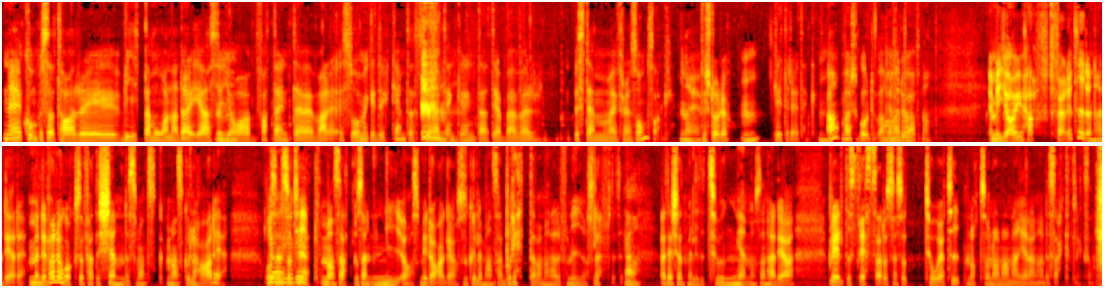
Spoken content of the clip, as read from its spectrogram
när kompisar tar eh, vita månader. Jag, alltså, jag fattar inte, var, så mycket dricker jag inte. Så jag tänker inte att jag behöver bestämma mig för en sån sak. Nej. Förstår du? Mm. Lite det jag tänker. Ja, varsågod. Vad har du haft någon? Men jag har ju haft, förr i tiden hade jag det. Men det var nog också för att det kändes som att man skulle ha det. Och Ja, sen så typ, vet. man satt på nyårsmiddagar och så skulle man så berätta vad man hade för nyårslöfte. Typ. Ja. Att jag känt mig lite tvungen. Och sen hade jag, blev jag lite stressad och sen så tog jag typ något som någon annan redan hade sagt. Liksom.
